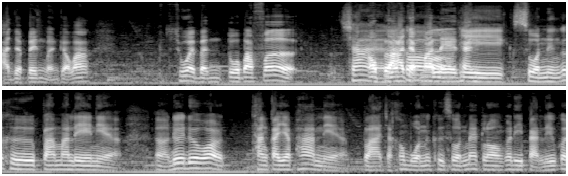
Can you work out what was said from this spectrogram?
อาจจะเป็นเหมือนกับว่าช่วยเป็นตัวบัฟเฟอร์ใช่เอาปลาแวจากมาเลแทนอีกส่วนหนึ่งก็คือปลามาเลเนี่ยเอ่อด้วยด้วยว่าทางกายภาพเนี่ยปลาจากข้างบนก็คือโซนแม่กลองก็ดีแปดริ้วก็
